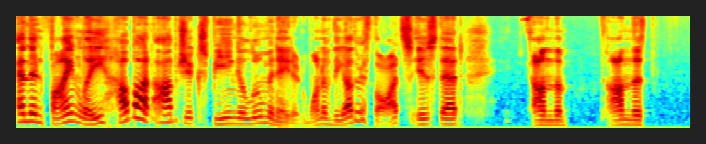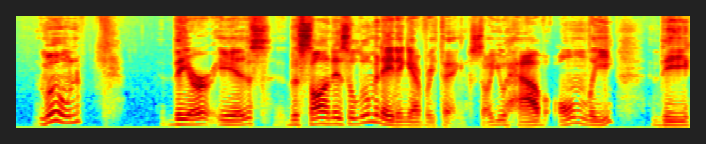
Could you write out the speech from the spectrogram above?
And then finally, how about objects being illuminated? One of the other thoughts is that on the on the moon, there is the sun is illuminating everything. So you have only the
